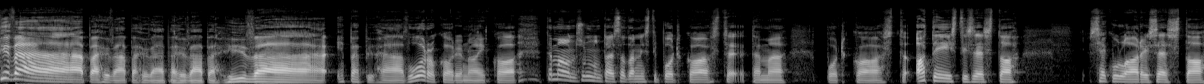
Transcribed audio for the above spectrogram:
Hyvääpä, hyvääpä, hyvääpä, hyvääpä, hyvää epäpyhää vuorokauden aikaa. Tämä on Sunnuntai Satanisti podcast, tämä podcast ateistisesta, sekulaarisesta,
